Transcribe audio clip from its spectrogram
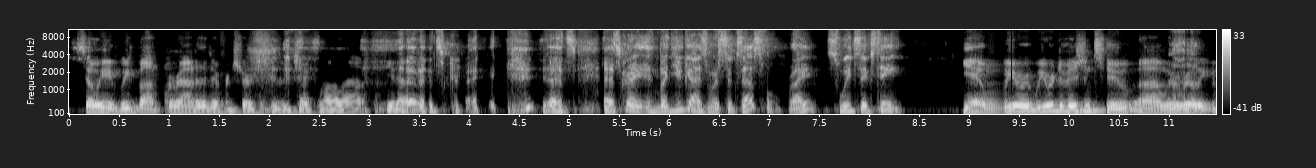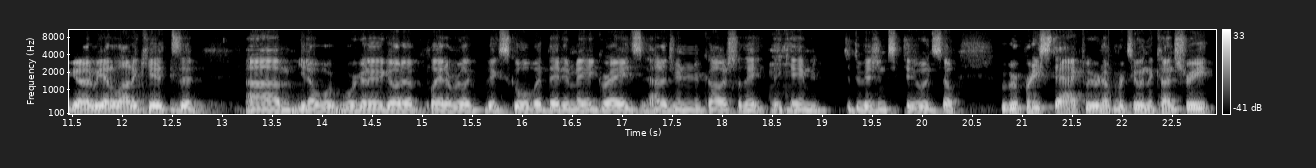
So we we'd bop around to the different churches. We checked them all out. You know, that's great. That's that's great. But you guys were successful, right? Sweet sixteen. Yeah, we were we were Division two. Uh, we were really good. We had a lot of kids that um, you know we're, we're going to go to play at a really big school, but they didn't make grades out of junior college, so they they mm-hmm. came to, to Division two, and so we were pretty stacked. We were number two in the country.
